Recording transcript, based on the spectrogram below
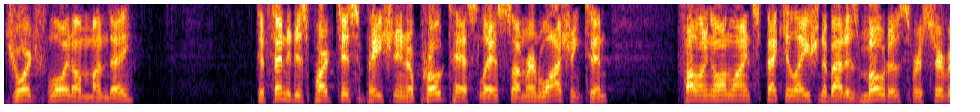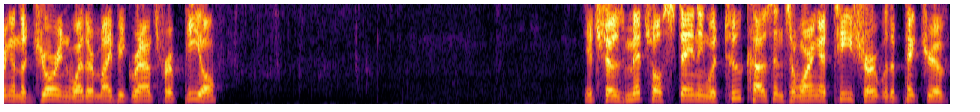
George Floyd on Monday, defended his participation in a protest last summer in Washington following online speculation about his motives for serving on the jury and whether it might be grounds for appeal. It shows Mitchell standing with two cousins and wearing a t shirt with a picture of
